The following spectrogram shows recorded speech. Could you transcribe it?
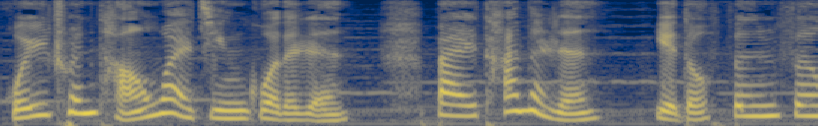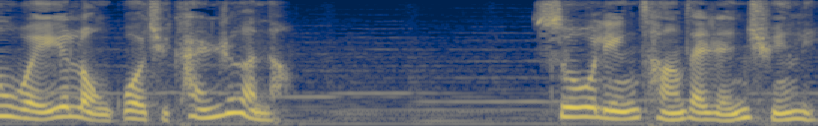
回春堂外经过的人、摆摊的人也都纷纷围拢过去看热闹。苏玲藏在人群里，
